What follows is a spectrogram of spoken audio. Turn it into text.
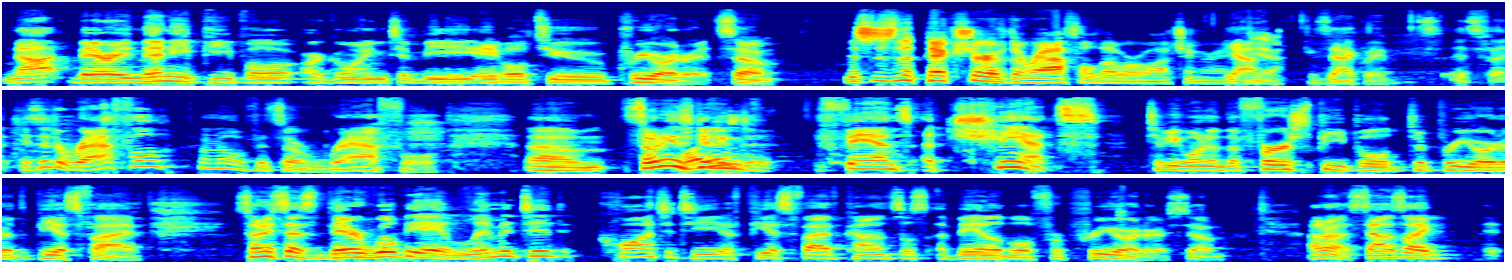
not very many people are going to be able to pre-order it. So this is the picture of the raffle that we're watching right yeah, now. Yeah, exactly. It's, it's, is it a raffle? I don't know if it's a raffle. Um, Sony is what giving is fans a chance to be one of the first people to pre-order the PS5. Sony says there will be a limited quantity of PS5 consoles available for pre-order. So I don't know. It sounds like it,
